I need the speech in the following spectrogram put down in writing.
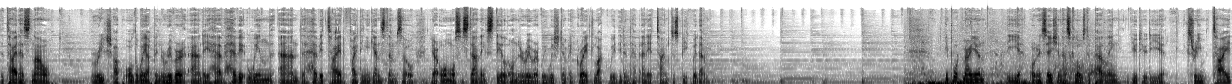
The tide has now reached up all the way up in the river and they have heavy wind and heavy tide fighting against them so they are almost standing still on the river. We wish them a great luck, we didn't have any time to speak with them. In Portmeirion, the organization has closed the paddling due to the uh, extreme tide.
